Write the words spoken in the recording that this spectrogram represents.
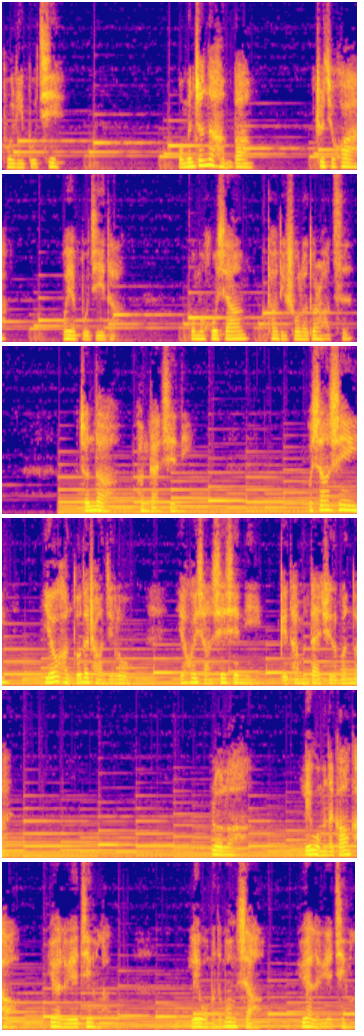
不离不弃。我们真的很棒，这句话我也不记得。我们互相到底说了多少次？真的很感谢你。我相信也有很多的长颈鹿也会想谢谢你给他们带去的温暖。洛洛，离我们的高考越来越近了，离我们的梦想越来越近了，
